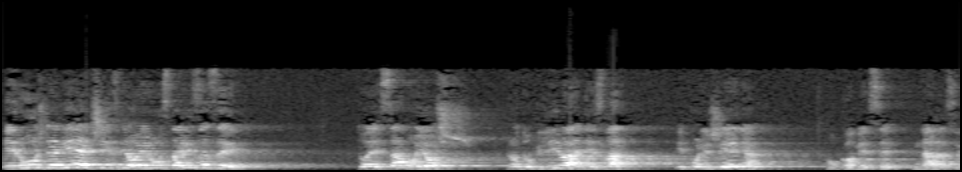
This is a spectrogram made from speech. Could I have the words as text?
I ružne riječi iz njihovih usta izlaze. To je samo još produbljivanje zla i poniženja u kome se nalaze.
